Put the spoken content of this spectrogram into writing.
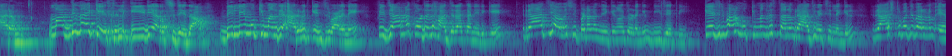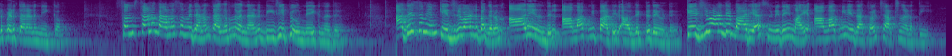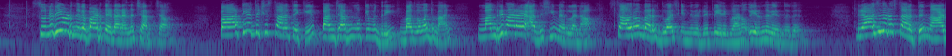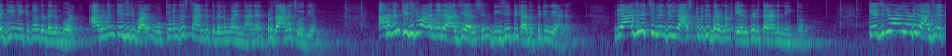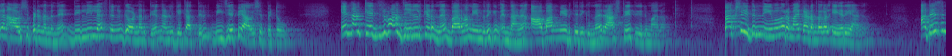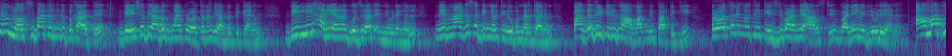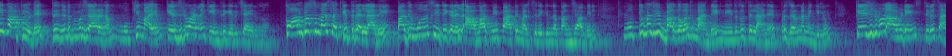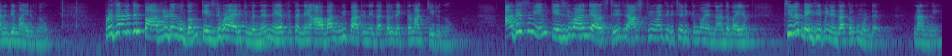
നമസ്കാരം മദ്യനയ കേസിൽ E D arrest ചെയ്ത ദില്ലി മുഖ്യമന്ത്രി അരവിന്ദ് കെജ്രിവാളിനെ വിചാരണ കോടതിയിൽ ഹാജരാക്കാനിരിക്കെ രാജി ആവശ്യപ്പെടാനുള്ള നീക്കങ്ങൾ തുടങ്ങി ബി ജെ പി. കേജ്രിവാൾ മുഖ്യമന്ത്രി സ്ഥാനം രാജിവെച്ചില്ലെങ്കിൽ രാഷ്ട്രപതി ഭരണം ഏർപ്പെടുത്താനാണ് നീക്കം. സംസ്ഥാന ഭരണ സംവിധാനം തകർന്നുവെന്നാണ് ബി ജെ പി ഉന്നയിക്കുന്നത്. അതേസമയം കേജ്രിവാളിന് പകരം ആര് എന്നതിൽ ആം ആദ്മി പാർട്ടിയിൽ അവ്യക്തതയുണ്ട്. കേജ്രിവാളിന്റെ ഭാര്യ സുനിതയുമായി ആം ആദ്മി നേതാക്കൾ ചർച്ച നടത്തി. സുനിതയുടെ നിലപാട് തേടാനാണ് ചർച്ച. പാർട്ടി അധ്യക്ഷ സ്ഥാനത്തേക്ക് പഞ്ചാബ് മുഖ്യമന്ത്രി ഭഗവന്ത് മാൻ മന്ത്രിമാരായ അതിഷി മെർലന സൗരവ് ഭരദ്വാജ് എന്നിവരുടെ പേരുകളാണ് ഉയർന്നു വരുന്നത്. രാജ്യതലസ്ഥാനത്ത് നാടകീയ നീക്കങ്ങൾ തുടരുമ്പോൾ അരവിന്ദ് കെജ്രിവാൾ മുഖ്യമന്ത്രി സ്ഥാനത്ത് തുടരുമോ എന്നാണ് പ്രധാന ചോദ്യം. അരവിന്ദ് കെജ്രിവാളിന്റെ രാജി ആവശ്യം ബി ജെ പി കടുപ്പിക്കുകയാണ് രാജിവെച്ചില്ലെങ്കിൽ രാഷ്ട്രപതി ഭരണം ഏർപ്പെടുത്താനാണ് നീക്കം. കെജ്രിവാളിനോട് രാജിവെക്കാൻ ആവശ്യപ്പെടണമെന്ന് ദില്ലി ലഫ്റ്റനന്റ് ഗവർണർക്ക് നൽകിയ കത്തിൽ ബി ജെ പി ആവശ്യപ്പെട്ടു. എന്നാൽ കേജ്രിവാൾ ജയിലിൽ കിടന്ന് ഭരണം നിയന്ത്രിക്കും എന്നാണ് ആം ആദ്മി എടുത്തിരിക്കുന്ന രാഷ്ട്രീയ തീരുമാനം. പക്ഷേ ഇതിന് നിയമപരമായ കടമ്പകൾ ഏറെയാണ്. അതേസമയം ലോക്സഭാ തെരഞ്ഞെടുപ്പ് കാലത്ത് ദേശവ്യാപകമായ പ്രവർത്തനം വ്യാപിപ്പിക്കാനും ദില്ലി ഹരിയാന ഗുജറാത്ത് എന്നിവിടങ്ങളിൽ നിർണായക സഖ്യങ്ങൾക്ക് രൂപം നൽകാനും പദ്ധതിയിട്ടിരുന്ന ആം ആദ്മി പാർട്ടിക്ക് പ്രവർത്തനങ്ങൾക്ക് കേജ്രിവാളിന്റെ അറസ്റ്റ് വലിയ വെല്ലുവിളിയാണ്. ആം ആദ്മി പാർട്ടിയുടെ തിരഞ്ഞെടുപ്പ് പ്രചാരണം മുഖ്യമായും കേജ്രിവാളിനെ കേന്ദ്രീകരിച്ചായിരുന്നു. കോൺഗ്രസുമായി സഖ്യത്തിലല്ലാതെ പതിമൂന്ന് സീറ്റുകളിൽ ആം ആദ്മി പാർട്ടി മത്സരിക്കുന്ന പഞ്ചാബിൽ മുഖ്യമന്ത്രി ഭഗവന്ത് മാന്റെ നേതൃത്വത്തിലാണ് പ്രചരണമെങ്കിലും കേജ്രിവാൾ അവിടെയും സ്ഥിര സാന്നിധ്യമായിരുന്നു. പ്രചരണത്തിൽ പാർട്ടിയുടെ മുഖം കേജ്രിവാൾ ആയിരിക്കുമെന്ന് നേരത്തെ തന്നെ ആം ആദ്മി പാർട്ടി നേതാക്കൾ വ്യക്തമാക്കിയിരുന്നു. അതേസമയം കേജ്രിവാളിന്റെ അറസ്റ്റ് രാഷ്ട്രീയമായി തിരിച്ചടിക്കുമോ എന്ന ഭയം ചില ബി ജെ പി നേതാക്കൾക്കുമുണ്ട് നന്ദി.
